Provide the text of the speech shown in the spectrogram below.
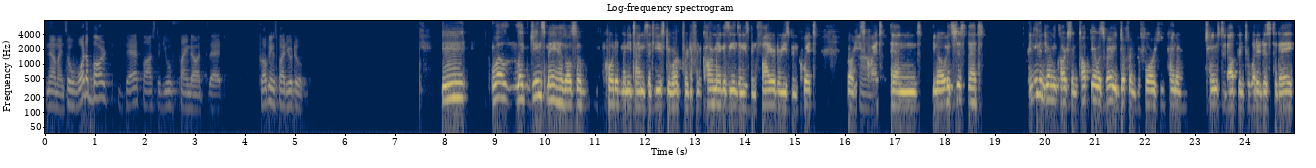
Never mind. So what about their past did you find out that probably inspired you to? Mm, well, like James May has also quoted many times that he used to work for different car magazines and he's been fired or he's been quit or he's Ah. quit. And, you know, it's just that, and even Jeremy Clarkson, Top Gear was very different before he kind of changed it up into what it is today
